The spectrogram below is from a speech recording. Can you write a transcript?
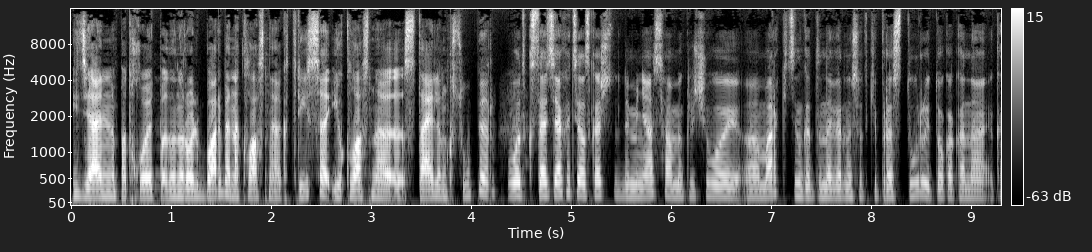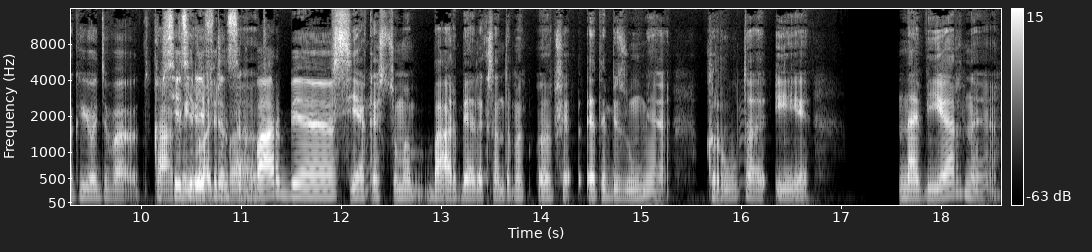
идеально подходит под- на роль Барби, она классная актриса, ее классно стайлинг, супер. Вот, кстати, я хотела сказать, что для меня самый ключевой э, маркетинг это, наверное, все-таки про тур и то, как она, как ее одевают. Как Все эти референсы одевают. к Барби. Все костюмы Барби, Александр Мак... Вообще, это безумие. Круто. И, наверное,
